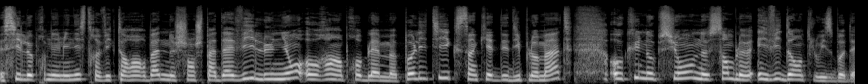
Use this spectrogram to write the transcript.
Si le Premier ministre Viktor Orban ne change pas d'avis, l'Union aura un problème politique, s'inquiètent des diplomates. Aucune option ne semble évidente, Louise Baudet.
